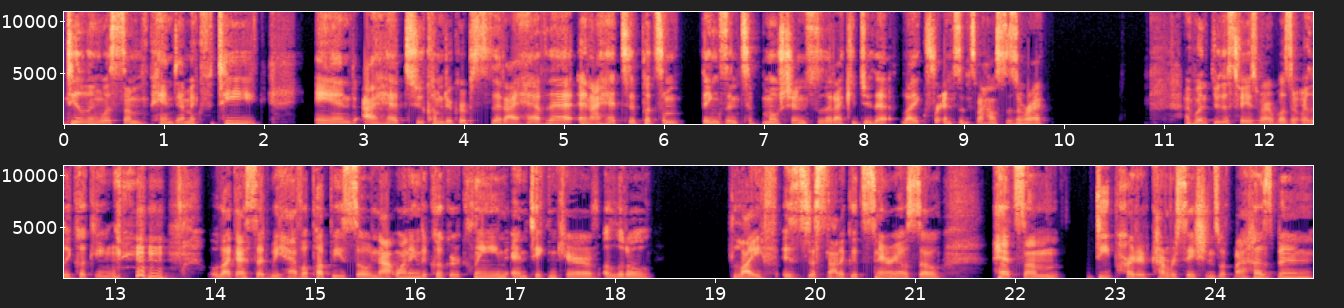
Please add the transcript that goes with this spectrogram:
dealing with some pandemic fatigue. And I had to come to grips that I have that. And I had to put some things into motion so that I could do that. Like, for instance, my house is a wreck. I went through this phase where I wasn't really cooking. like I said, we have a puppy. So, not wanting to cook or clean and taking care of a little life is just not a good scenario. So, had some deep hearted conversations with my husband.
